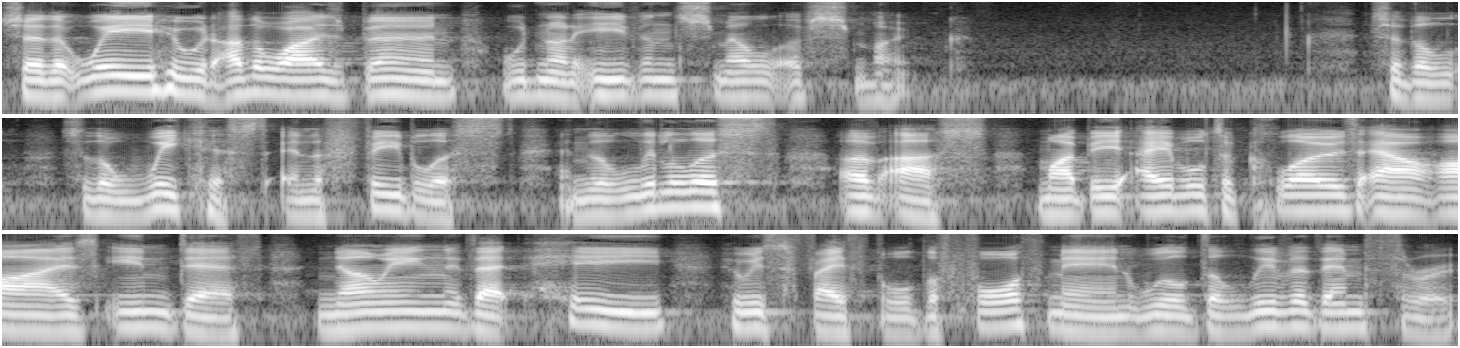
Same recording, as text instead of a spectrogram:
so that we who would otherwise burn would not even smell of smoke. So the, so the weakest and the feeblest and the littlest of us might be able to close our eyes in death, knowing that he who is faithful, the fourth man, will deliver them through.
